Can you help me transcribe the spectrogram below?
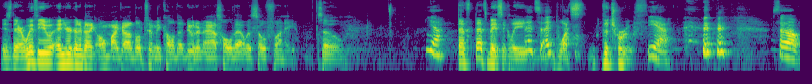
is there with you, and you're gonna be like, oh my god, little Timmy called that dude an asshole. That was so funny. So Yeah. that's that's basically That's- I- what's the truth. Yeah. so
